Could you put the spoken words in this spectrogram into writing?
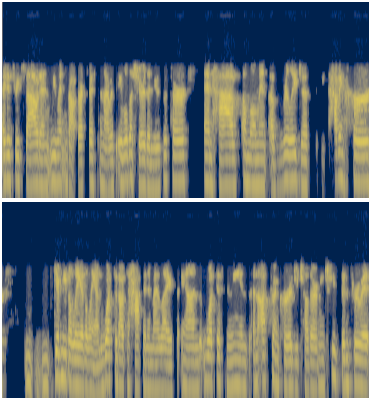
I just reached out and we went and got breakfast and I was able to share the news with her and have a moment of really just having her give me the lay of the land, what's about to happen in my life and what this means and us to encourage each other. I mean, she's been through it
